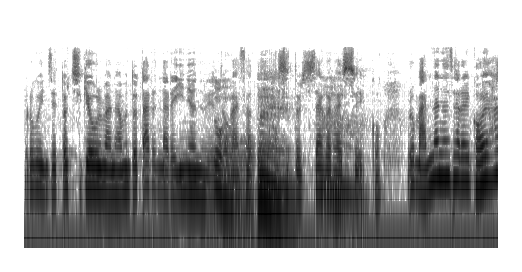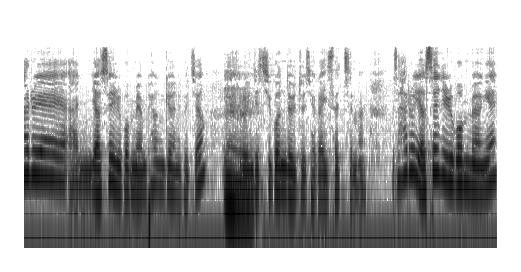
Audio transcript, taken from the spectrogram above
그리고 이제 또 지겨울만 하면 또 다른 나라 2년 후에 또 또. 가서 또 네. 다시 또 시작을 할수 있고 그리고 만나는 사람이 거의 하루에 한 여섯 일곱 명 평균 그죠? 네. 그리고 이제 직원들도 제가 있었지만 그래서 하루 여섯 일곱 명의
